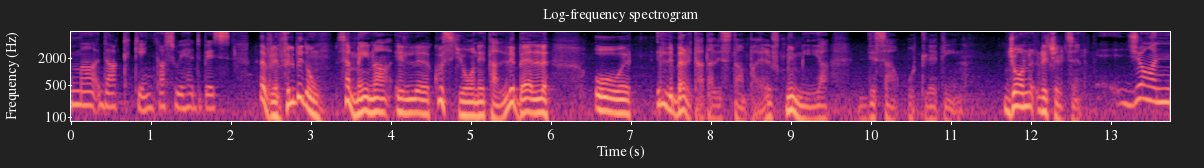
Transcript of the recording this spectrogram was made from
imma dak kien kas wieħed biss. Evelyn fil-bidu semmejna il-kwistjoni tal-libel u il-libertà tal-istampa 1839. John Richardson. John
